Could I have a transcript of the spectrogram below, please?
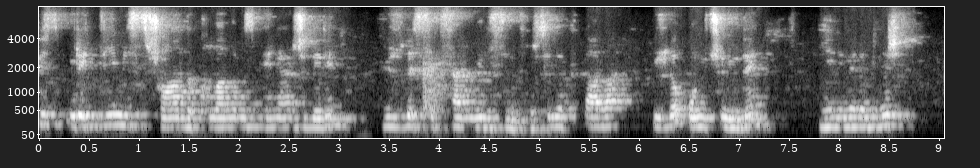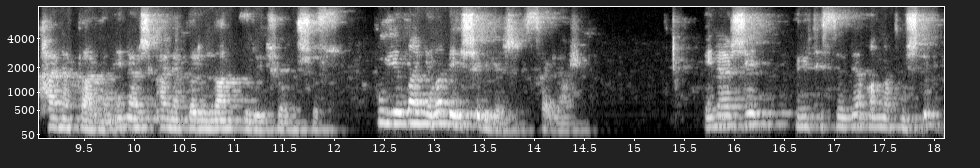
biz ürettiğimiz şu anda kullandığımız enerjilerin yüzde 87'sini fosil yakıtlardan, yüzde 13'ünü de yenilenebilir kaynaklardan, enerji kaynaklarından üretiyormuşuz. Bu yıldan yıla değişebilir sayılar. Enerji ünitesinde anlatmıştık.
